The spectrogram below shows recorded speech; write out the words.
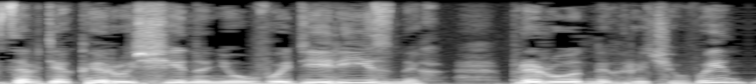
Завдяки розчиненню у воді різних природних речовин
